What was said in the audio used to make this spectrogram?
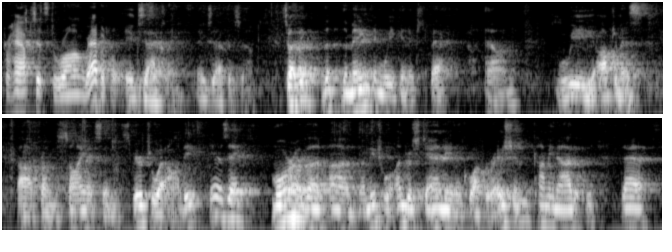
perhaps it's the wrong rabbit hole. Exactly, exactly so. So I think the, the main thing we can expect, um, we optimists, uh, from science and spirituality, is a more of a, uh, a mutual understanding and cooperation coming out of that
